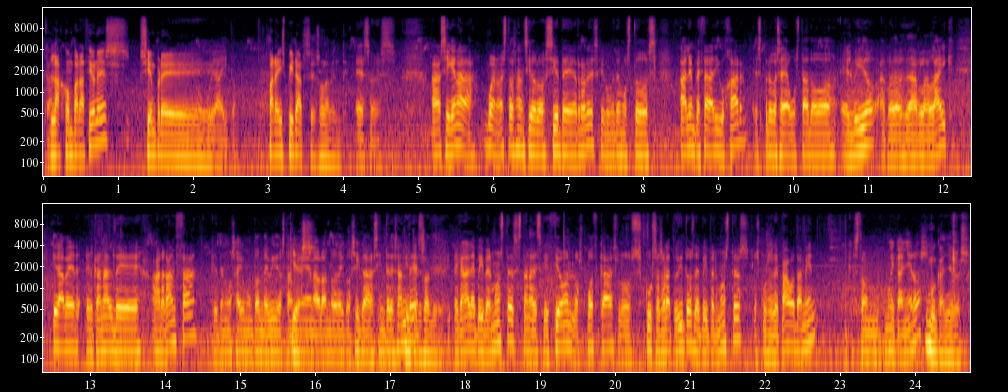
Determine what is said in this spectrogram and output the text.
Claro. las comparaciones siempre Cuidadito. Para inspirarse solamente. Eso es. Así que nada, bueno, estos han sido los siete errores que cometemos todos al empezar a dibujar. Espero que os haya gustado el vídeo. Acordaos de darle a like, ir a ver el canal de Arganza, que tenemos ahí un montón de vídeos también Yes. hablando de cositas interesantes. Interesante. El canal de Paper Monsters está en la descripción, los podcasts, los cursos gratuitos de Paper Monsters, los cursos de pago también, que son muy cañeros. Muy cañeros.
